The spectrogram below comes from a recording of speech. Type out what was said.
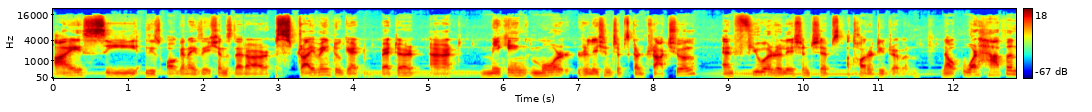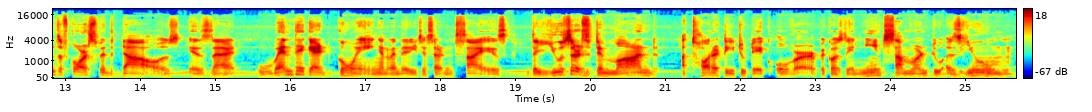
i see these organizations that are striving to get better at making more relationships contractual and fewer relationships authority driven. Now, what happens, of course, with DAOs is that when they get going and when they reach a certain size, the users demand authority to take over because they need someone to assume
